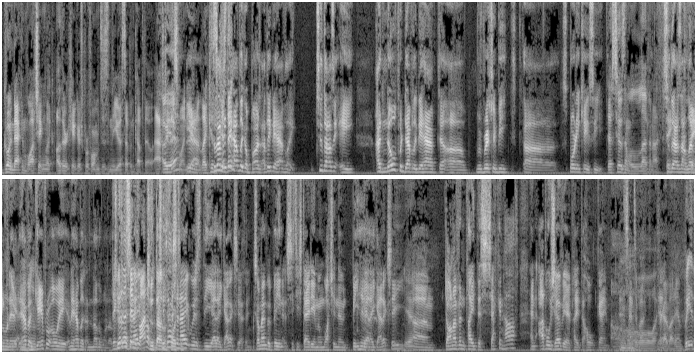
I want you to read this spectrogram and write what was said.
going back and watching like other kickers' performances in the U.S. Open Cup though after Oh, yeah? this one. Yeah, like because I think they, have like a bunch. I think they have like 2008. I know for definitely they have the uh, Richmond beat uh, Sporting KC. That's 2011, I think. 2011 I think, when they, yeah. they have a game for 08 and they have like another one. Of They go to the 2008 semifinals. 2008 was the LA Galaxy, I think. So I remember being at City Stadium and watching them beat Yeah. the LA Galaxy. Yeah. Um, Donovan played the second half, and Abel Javier played the whole game in centre back. Oh, I forgot Yeah. about him. But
